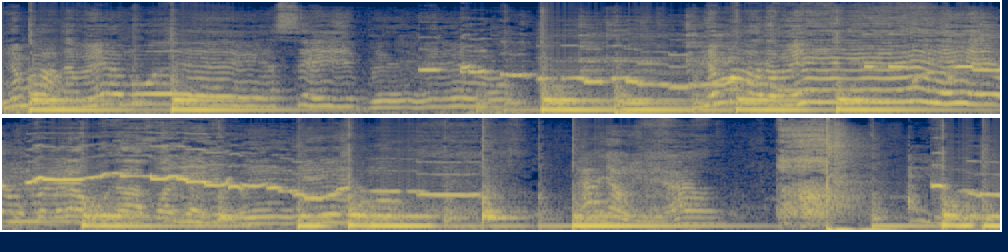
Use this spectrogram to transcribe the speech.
မြမတပည့်အမွေအစေပဲမြမတပည့်အမွေ Oh,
